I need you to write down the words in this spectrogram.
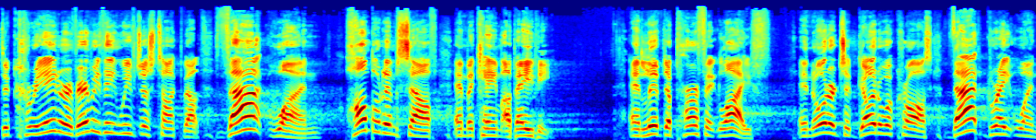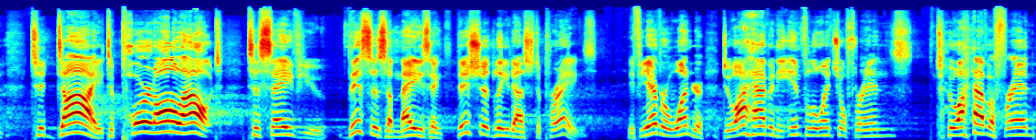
the creator of everything we've just talked about. That one humbled himself and became a baby and lived a perfect life in order to go to a cross. That great one to die, to pour it all out to save you. This is amazing. This should lead us to praise. If you ever wonder, do I have any influential friends? Do I have a friend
